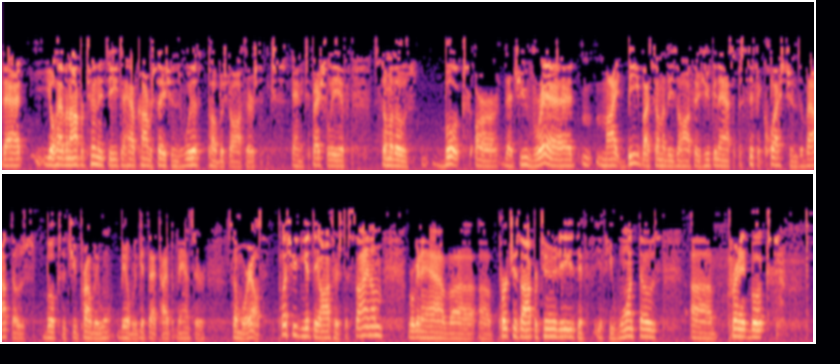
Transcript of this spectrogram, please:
that you'll have an opportunity to have conversations with published authors, and especially if some of those books are that you've read might be by some of these authors, you can ask specific questions about those books that you probably won't be able to get that type of answer somewhere else. Plus, you can get the authors to sign them. We're going to have uh, uh, purchase opportunities if if you want those uh, printed books,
